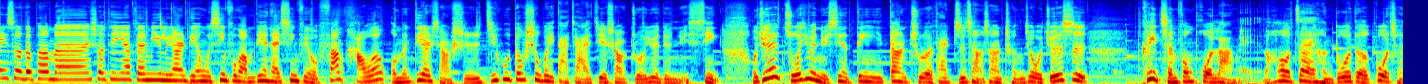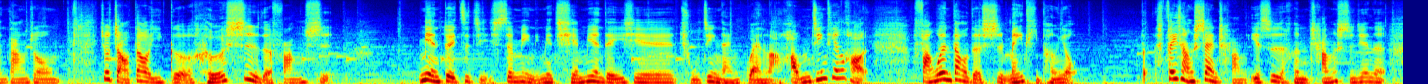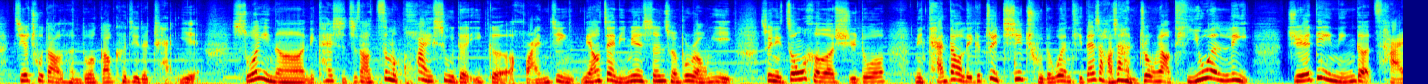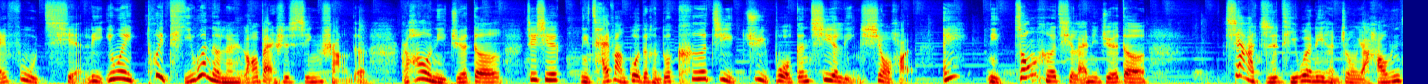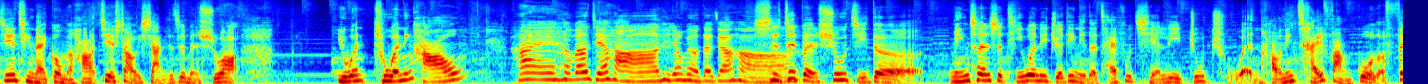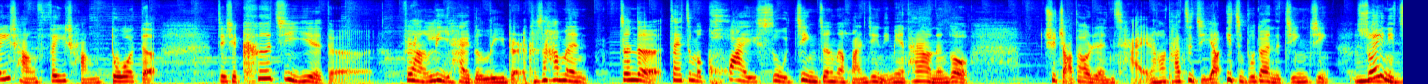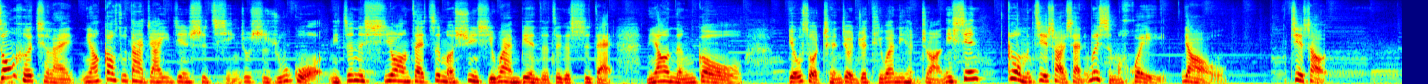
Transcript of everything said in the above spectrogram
欢迎所有的朋友们收听 FM 一零二点五幸福广播电台，幸福有方。好哦，我们第二小时几乎都是为大家来介绍卓越的女性。我觉得卓越女性的定义，当然除了她职场上的成就，我觉得是可以乘风破浪哎，然后在很多的过程当中，就找到一个合适的方式，面对自己生命里面前面的一些处境难关了。好，我们今天好访问到的是媒体朋友。非常擅长，也是很长时间的接触到很多高科技的产业，所以呢，你开始知道这么快速的一个环境，你要在里面生存不容易，所以你综合了许多，你谈到了一个最基础的问题，但是好像很重要，提问力决定您的财富潜力，因为会提问的人，老板是欣赏的。然后你觉得这些你采访过的很多科技巨擘跟企业领袖，哈，哎，你综合起来，你觉得？价值提问力很重要。好，我们今天请来跟我们好好介绍一下你的这本书啊。语文楚文您好，嗨，何芳姐好，听众朋友大家好。是这本书籍的名称是《提问力决定你的财富潜力》，朱楚文。好，您采访过了非常非常多的这些科技业的非常厉害的 leader，可是他们真的在这么快速竞争的环境里面，他要能够。去找到人才，然后他自己要一直不断的精进，所以你综合起来，你要告诉大家一件事情，就是如果你真的希望在这么瞬息万变的这个时代，你要能够有所成就，你觉得提问力很重要。你先跟我们介绍一下，你为什么会要介绍？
